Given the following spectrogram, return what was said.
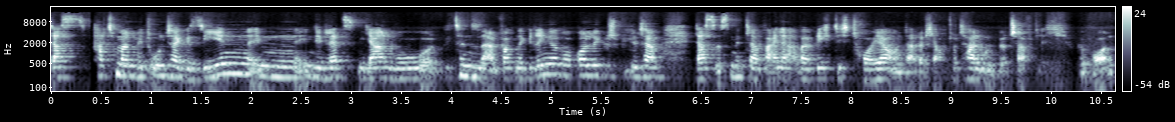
Das hat man mitunter gesehen in, in den letzten Jahren, wo die Zinsen einfach eine geringere Rolle gespielt haben. Das ist mittlerweile aber richtig teuer und dadurch auch total unwirtschaftlich geworden.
